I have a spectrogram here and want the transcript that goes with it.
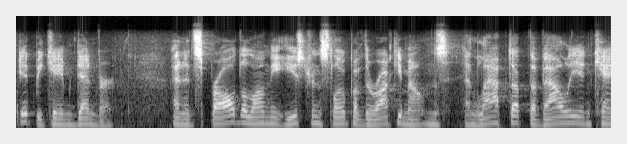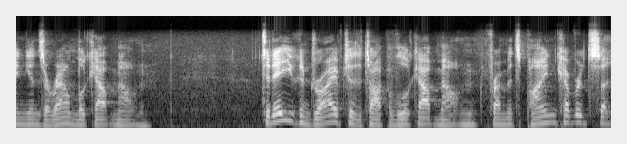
It became Denver and it sprawled along the eastern slope of the Rocky Mountains and lapped up the valley and canyons around Lookout Mountain. Today you can drive to the top of Lookout Mountain. From its pine covered su-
